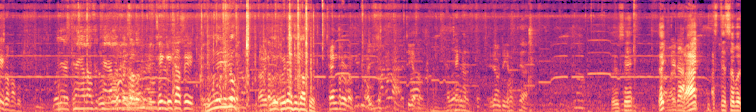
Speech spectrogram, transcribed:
এই বাবা ওই যে ঠেঙ্গালা আছে ঠেঙ্গালা ঠেঙ্গিস আছে। ওইটা আছে জাতের। ঠ্যাং ওটা। ঠিক ঠিক আস্তে সবর।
